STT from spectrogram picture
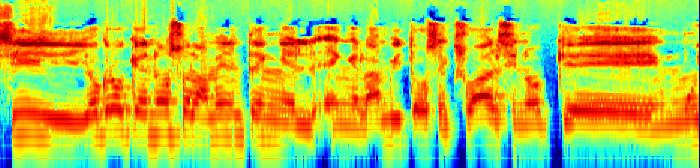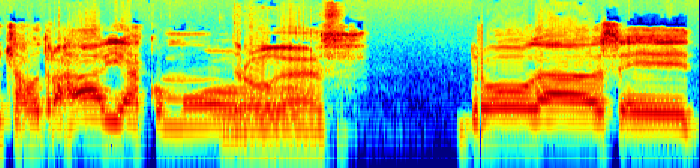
Sí, yo creo que no solamente en el, en el ámbito sexual, sino que en muchas otras áreas como... Drogas. drogas, eh,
